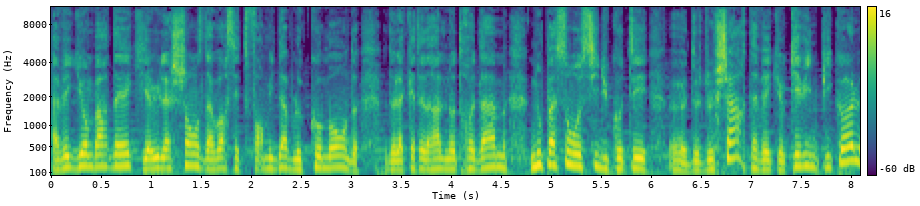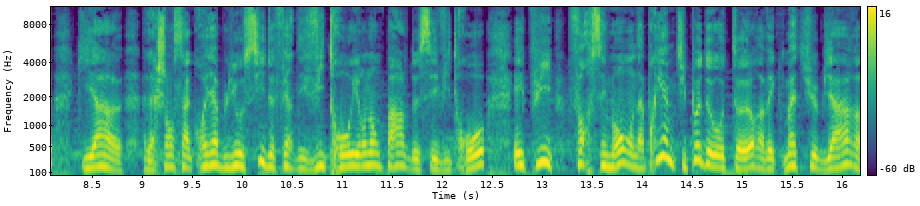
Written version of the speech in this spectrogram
avec Guillaume Bardet qui a eu la chance d'avoir cette formidable commande de la cathédrale Notre-Dame. Nous passons aussi du côté euh, de, de Chartres avec euh, Kevin Picole qui a la chance incroyable lui aussi de faire des vitraux et on en parle de ces vitraux. Et puis forcément on a pris un petit peu de hauteur avec Mathieu Biard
